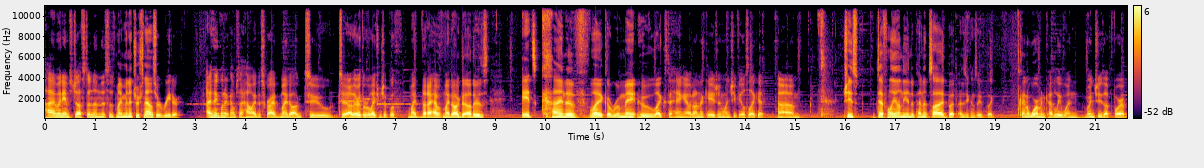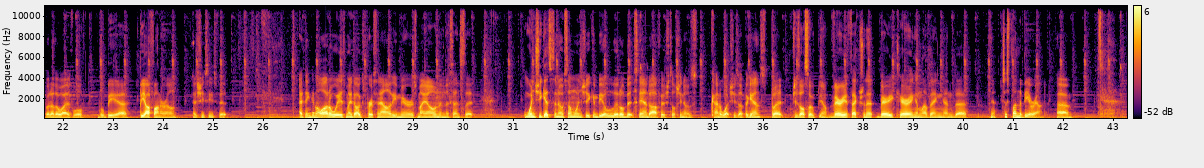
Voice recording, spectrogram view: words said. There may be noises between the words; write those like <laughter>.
Hi, my name's Justin, and this is my miniature schnauzer, Reader. I think when it comes to how I describe my dog to to other, the relationship with my that I have with my dog to others, it's kind of like a roommate who likes to hang out on occasion when she feels like it. Um, she's definitely on the independent side, but as you can see, like kind of warm and cuddly when when she's up for it. But otherwise, we'll we'll be uh, be off on her own as she sees fit. I think in a lot of ways my dog's personality mirrors my own in the sense that when she gets to know someone, she can be a little bit standoffish till she knows kind of what she's up against, but she's also, you know, very affectionate, very caring and loving, and uh, yeah, just fun to be around. Um,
